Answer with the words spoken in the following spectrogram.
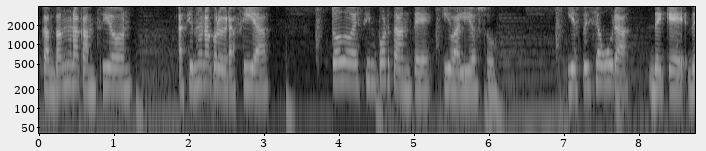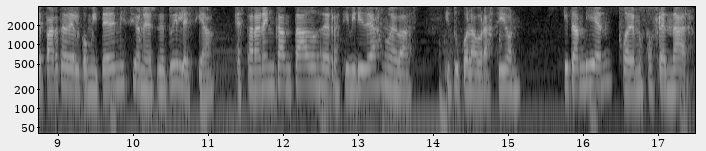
cantando una canción, haciendo una coreografía. Todo es importante y valioso. Y estoy segura de que de parte del comité de misiones de tu iglesia estarán encantados de recibir ideas nuevas y tu colaboración. Y también podemos ofrendar.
